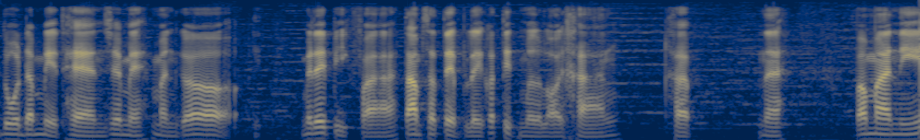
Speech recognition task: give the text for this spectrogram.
โดนดาเมจแทนใช่ไหมมันก็ไม่ได้ปีกฟ้าตามสเต็ปเลยก็ติดเมอร์ลอยค้างครับนะประมาณนี้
